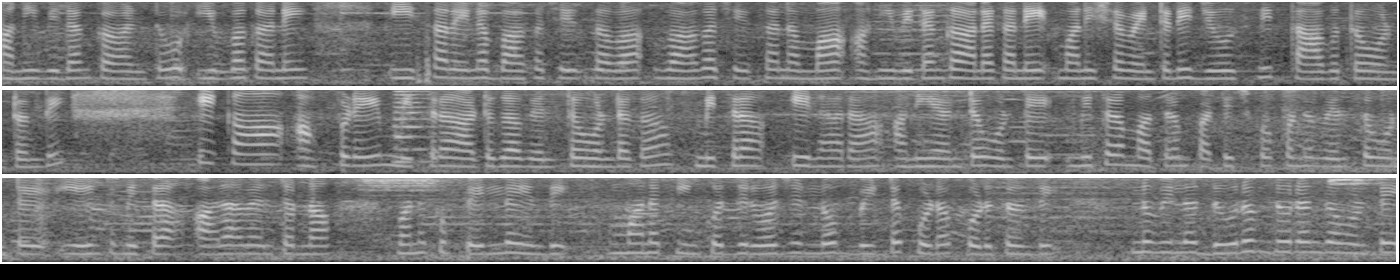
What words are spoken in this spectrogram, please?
అని విధంగా అంటూ ఇవ్వగానే ఈసారైనా బాగా చేసావా? బాగా చేశానమ్మా అని విధంగా అనగానే మనిష వెంటనే జ్యూస్ని తాగుతూ ఉంటుంది. ఇక అప్పుడే మిత్ర అటుగా వెళ్తూ ఉండగా మిత్ర ఇలా రా అని అంటూ ఉంటే మిత్ర మాత్రం పట్టించుకోకుండా వెళ్తూ ఉంటే ఏంటి మిత్ర అలా వెళ్తున్నావు మనకు పెళ్ళయింది. మనకి ఇంకొద్ది రోజుల్లో బిడ్డ కూడా పుడుతుంది. నువ్వు ఇలా దూరం దూరంగా ఉంటే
